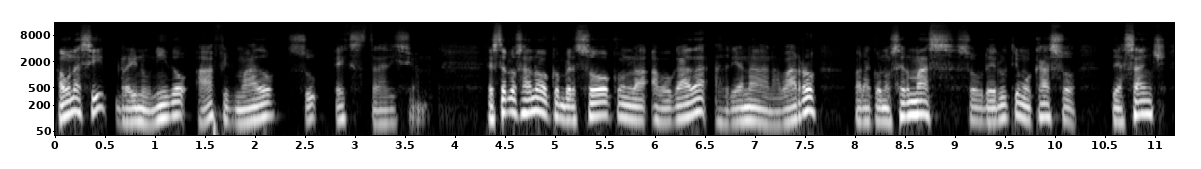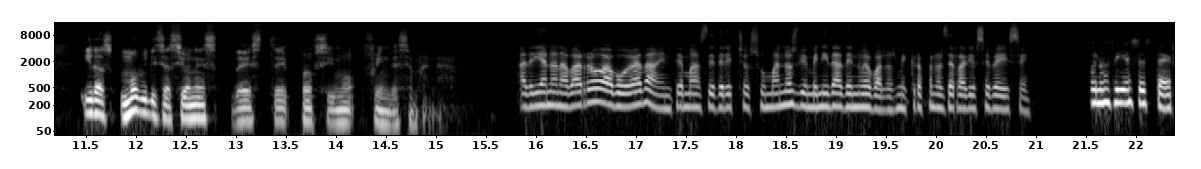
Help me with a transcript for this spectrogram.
Aún así, Reino Unido ha firmado su extradición. Esther Lozano conversó con la abogada Adriana Navarro para conocer más sobre el último caso de Assange y las movilizaciones de este próximo fin de semana. Adriana Navarro, abogada en temas de derechos humanos, bienvenida de nuevo a los micrófonos de Radio CBS. Buenos días, Esther.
